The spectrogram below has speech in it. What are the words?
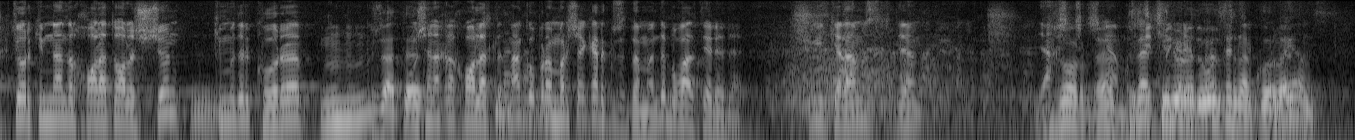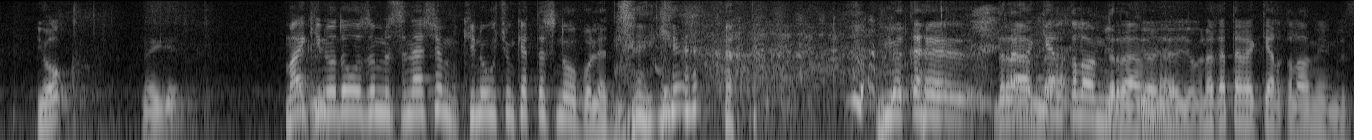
aktyor kimdandir holat olish uchun kimnidir ko'rib kuzatib o'shanaqa holatlar. Man ko'proq mirshakar kuzatamanda buxgalteriyada. Shu ikkalamiz judayam yaxshi Kuzat- kinoda o'zi sinab ko'rmaganmiz? Yo'q. Nega man kinoda o'zimni sinashim kino uchun katta sinov bo'ladi. Unaqa tavakkal qilolmaymiz drama. yo'q yo'q yo'q unaqa tavakkal qilolmaymiz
